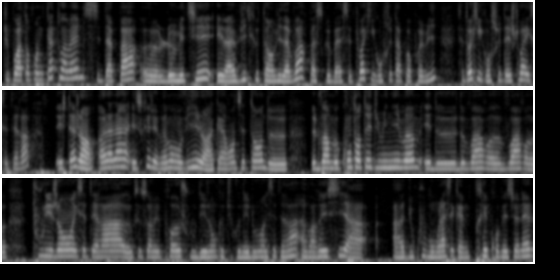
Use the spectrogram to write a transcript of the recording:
tu pourras t'en prendre qu'à toi-même si t'as pas le métier et la vie que tu as envie d'avoir parce que bah, c'est toi qui construis ta propre vie, c'est toi qui construis tes choix, etc. Et j'étais genre, oh là là, est-ce que j'ai vraiment envie, genre à 47 ans, de, de devoir me contenter du minimum et de devoir euh, voir euh, tous les gens, etc., que ce soit mes proches ou des gens que tu connais loin, etc., avoir réussi à, à du coup, bon là c'est quand même très professionnel,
